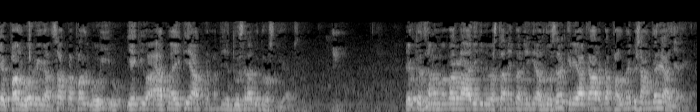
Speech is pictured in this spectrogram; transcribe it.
एक फल हो गया, सबका फल वही एक ही आत्मा एक ही, आपके मत ये दूसरा भी दोष दिया उसने। एक तो जन्म, मरण आदि की व्यवस्था नहीं बनेगी, और दूसरा क्रियाकार का फल में भी सांकर आ जाएगा।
